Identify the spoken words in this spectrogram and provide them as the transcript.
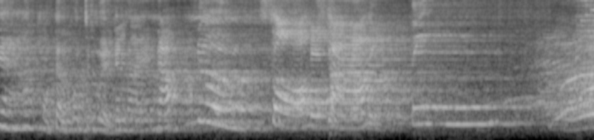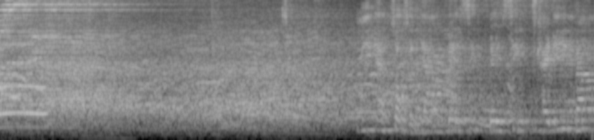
แนของแต่ละคนจะเหมือนกันไหมนับหนึ่งสองสามติ้งนี่ไงส่งสัญญาณเบสิกเบสิกใครได้ยินบ้าง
